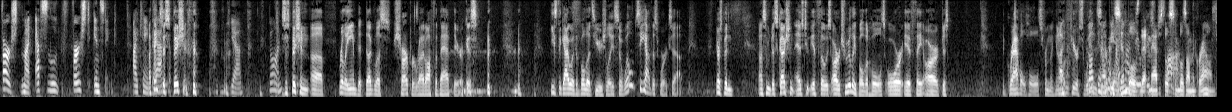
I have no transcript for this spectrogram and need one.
first, my absolute first instinct. I came I think suspicion Yeah. Go on. suspicion uh, really aimed at Douglas Sharper right off the bat there because he's the guy with the bullets usually. So we'll see how this works out. There's been uh, some discussion as to if those are truly bullet holes or if they are just the gravel holes from the you know I the fierce thought winds. they that might be blowing. symbols that match those rocks. symbols on the ground.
